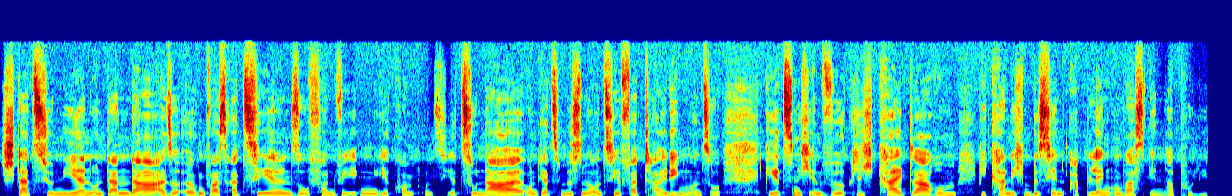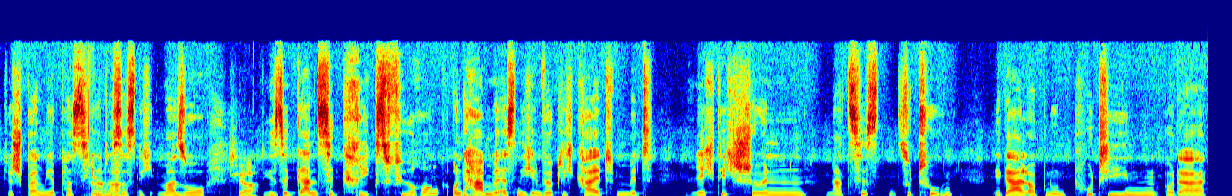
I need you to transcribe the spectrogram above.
stationieren und dann da also irgendwas erzählen, so von wegen, ihr kommt uns hier zu nahe und jetzt müssen wir uns hier verteidigen und so. Geht es nicht in Wirklichkeit darum, wie kann ich ein bisschen ablenken, was innerpolitisch bei mir passiert? Aha. Ist das nicht immer so, Tja. diese ganze Kriegsführung? Und haben wir es nicht in Wirklichkeit mit richtig schönen Narzissten zu tun? Egal ob nun Putin oder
